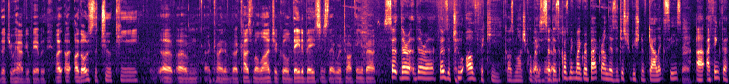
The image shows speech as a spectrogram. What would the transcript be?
that you have, you'll be able to. Are, are those the two key uh, um, uh, kind of uh, cosmological databases that we're talking about? So there are, there are those are two of the key cosmological what, bases. What so there's the cosmic microwave background, there's the distribution of galaxies. Right. Uh, I think the,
